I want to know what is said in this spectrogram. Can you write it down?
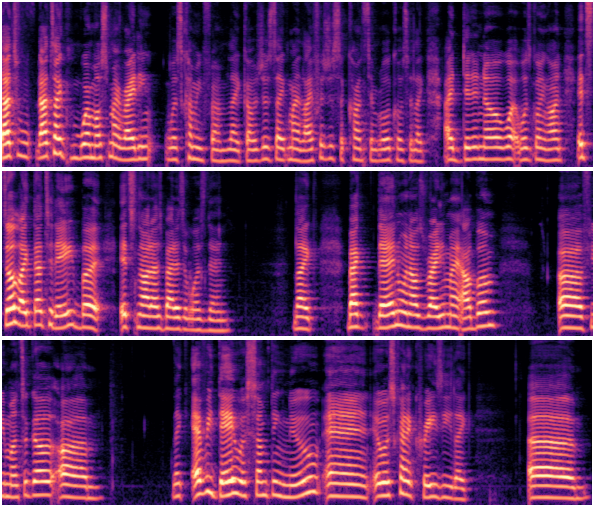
that's that's like where most of my writing was coming from. Like I was just like my life was just a constant roller coaster. Like I didn't know what was going on. It's still like that today, but it's not as bad as it was then. Like back then when I was writing my album, uh, a few months ago, um, like every day was something new, and it was kind of crazy. Like, um,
